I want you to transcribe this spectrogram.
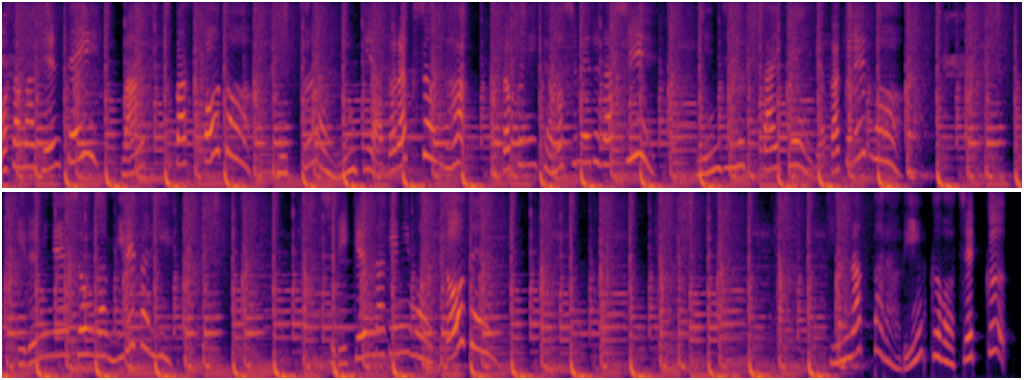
子様限定満喫パスポート3つの人気アトラクションがお得に楽しめるらしい。臨時雪体験夜かくれんぼイルミネーションが見れたり手裏剣投げにも挑戦気になったらリンクをチェック。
